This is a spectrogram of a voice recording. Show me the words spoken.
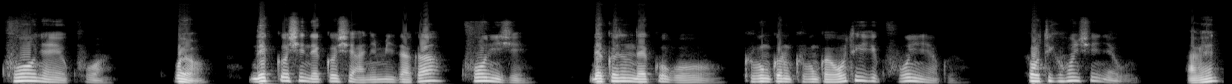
구원이에요, 구원. 뭐요? 내 것이 내 것이 아닙니다가 구원이지. 내 것은 내 거고, 그분 거는 그분 거고, 어떻게 이게 구원이냐고요. 그 어떻게 헌신이냐고. 아멘?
